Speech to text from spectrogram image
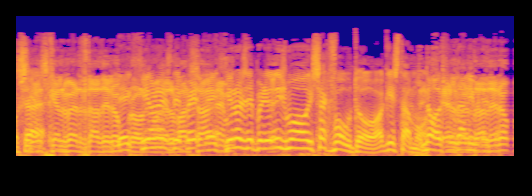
O sea, si es que el verdadero Lecciones problema del Barça... lecciones de periodismo Isaac Fouto. Aquí estamos. No, el es libreta. verdadero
